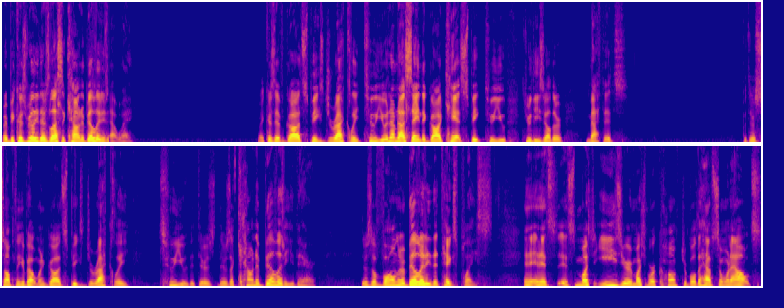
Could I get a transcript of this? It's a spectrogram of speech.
Right? Because really, there's less accountability that way. Because if God speaks directly to you, and I'm not saying that God can't speak to you through these other methods, but there's something about when God speaks directly to you, that there's, there's accountability there. There's a vulnerability that takes place. And, and it's, it's much easier and much more comfortable to have someone else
